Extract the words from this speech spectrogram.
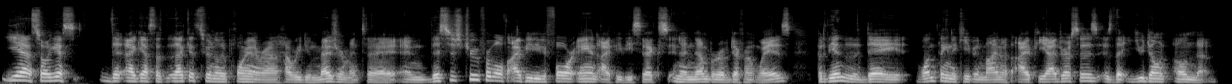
Yeah, so I guess I guess that, that gets to another point around how we do measurement today. And this is true for both IPv4 and IPv6 in a number of different ways. But at the end of the day, one thing to keep in mind with IP addresses is that you don't own them.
